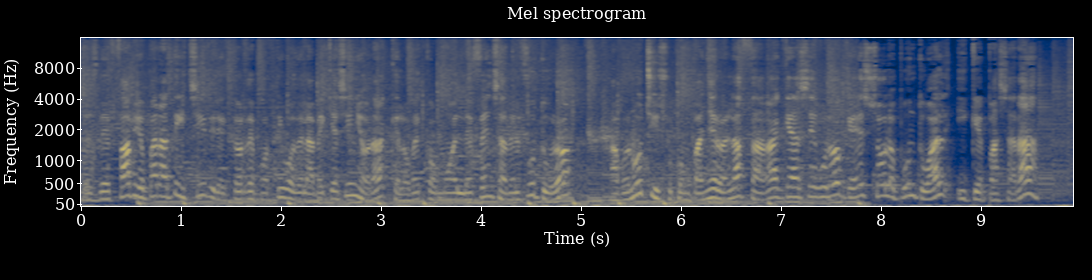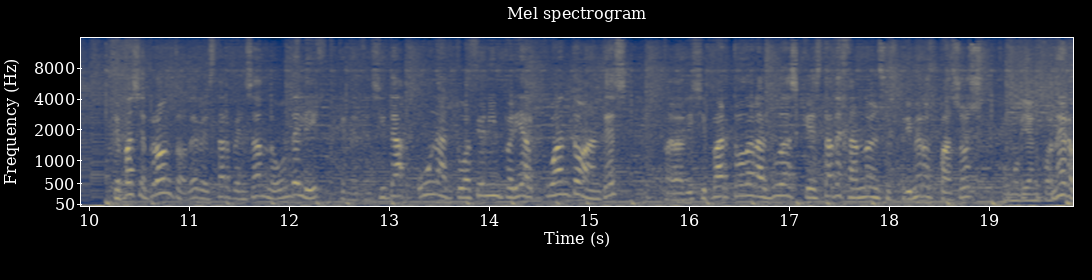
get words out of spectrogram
Desde Fabio Paratici, director deportivo de la Vecchia Signora, que lo ve como el defensa del futuro, a Bonucci, su compañero en la zaga, que aseguró que es solo puntual y que pasará. Que pase pronto, debe estar pensando un Delic que necesita una actuación imperial cuanto antes para disipar todas las dudas que está dejando en sus primeros pasos como bianconero.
